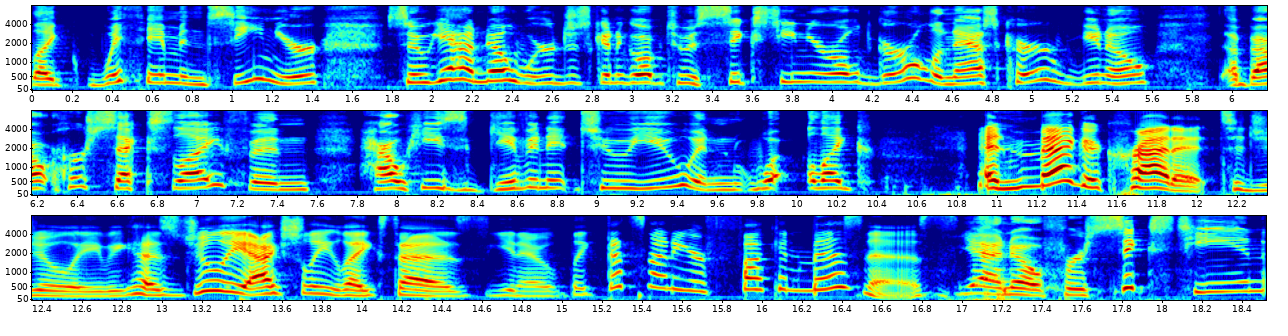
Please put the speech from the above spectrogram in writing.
like with him in senior. So yeah, no, we're just gonna go up to a sixteen-year-old girl and ask her, you know, about her sex life and how he's given it to you and what like and mega credit to Julie because Julie actually like says, you know, like that's none of your fucking business. Yeah, no, for 16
